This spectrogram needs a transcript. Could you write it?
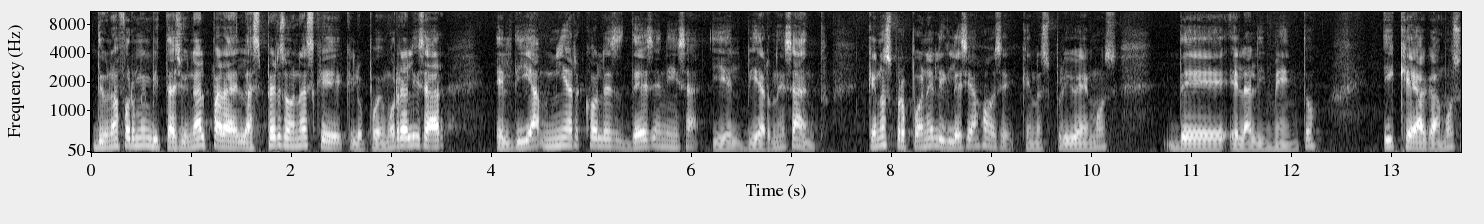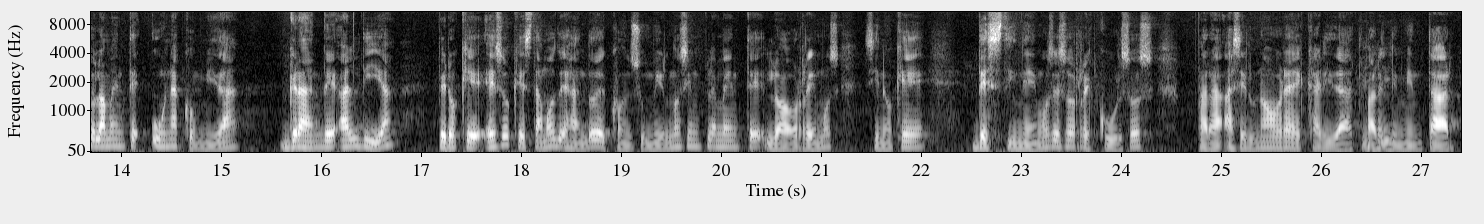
de una forma invitacional para las personas que, que lo podemos realizar el día miércoles de ceniza y el viernes santo. ¿Qué nos propone la iglesia José? Que nos privemos del alimento y que hagamos solamente una comida grande al día, pero que eso que estamos dejando de consumir no simplemente lo ahorremos, sino que destinemos esos recursos para hacer una obra de caridad, para alimentar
